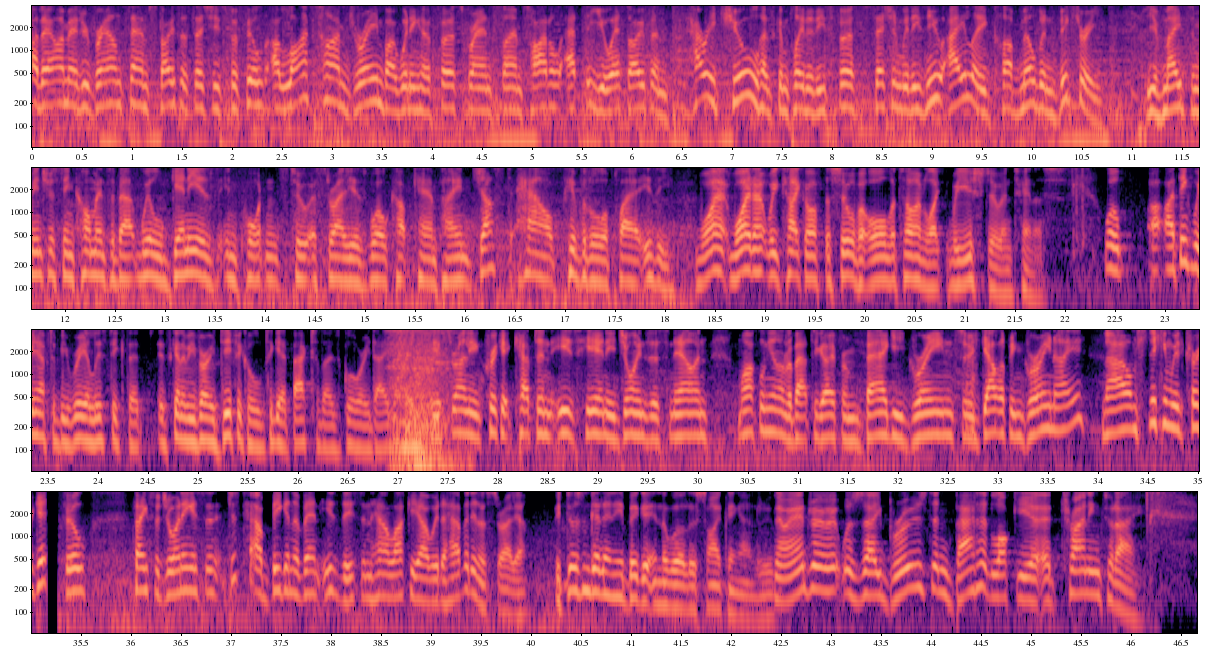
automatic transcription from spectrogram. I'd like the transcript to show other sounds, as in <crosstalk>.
Hi there, I'm Andrew Brown. Sam Stosur says she's fulfilled a lifetime dream by winning her first Grand Slam title at the US Open. Harry Kewell has completed his first session with his new A-League club Melbourne Victory. You've made some interesting comments about Will Genia's importance to Australia's World Cup campaign. Just how pivotal a player is he? Why, why don't we take off the silver all the time like we used to in tennis? Well, I think we have to be realistic that it's going to be very difficult to get back to those glory days. The Australian cricket captain is here and he joins us now. And Michael, you're not about to go from baggy green to <laughs> galloping green, are you? No, I'm sticking with cricket. Phil, thanks for joining us. And just how big an event is this and how lucky are we to have it in Australia? It doesn't get any bigger in the world of cycling, Andrew. Now, Andrew, it was a bruised and battered Lockyer at training today.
